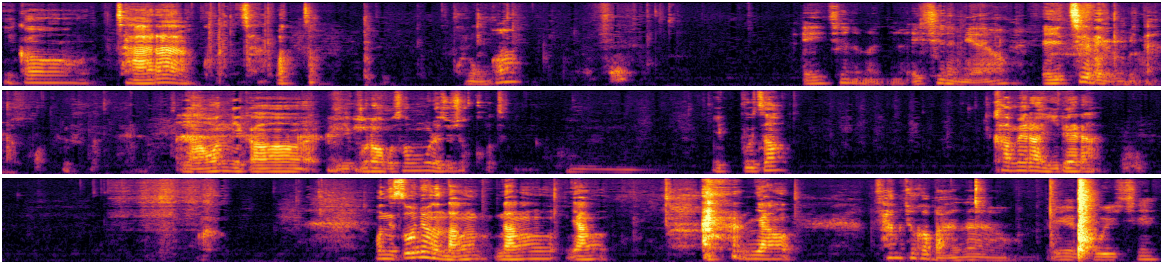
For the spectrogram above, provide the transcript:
이거 자라고 자 맞죠? 그런가? H&M 아니야? H&M이에요? H&M입니다. 라언니가 입으라고 선물해 주셨거든요. 음, 이쁘죠? 카메라 이래라. 언니 소녀는 낭, 낭, 양, 양, 상처가 많아요 이게 보이지?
